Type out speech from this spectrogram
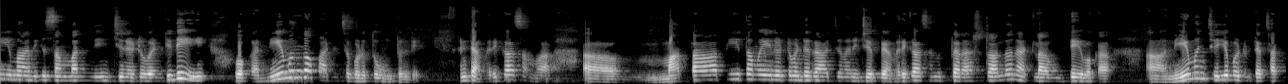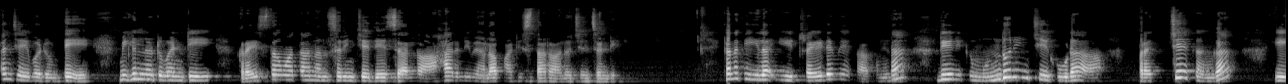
నియమానికి సంబంధించినటువంటిది ఒక నియమంగా పాటించబడుతూ ఉంటుంది. అంటే అమెరికా మతాతీతమైనటువంటి రాజ్యం అని చెప్పి అమెరికా సంయుక్త రాష్ట్రాల్లోనే అట్లా ఉంటే ఒక నియమం చేయబడి ఉంటే చట్టం చేయబడి ఉంటే మిగిలినటువంటి క్రైస్తవ మతాన్ని అనుసరించే దేశాల్లో ఆహార నియమం ఎలా పాటిస్తారో ఆలోచించండి. కనుక ఇలా ఈ ట్రైడమే కాకుండా దీనికి ముందు నుంచి కూడా ప్రత్యేకంగా ఈ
